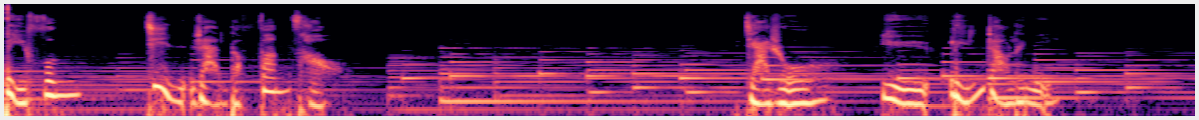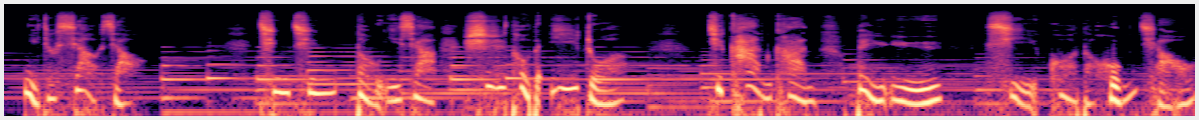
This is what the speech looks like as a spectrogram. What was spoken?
被风浸染的芳草。假如雨淋着了你，你就笑笑。轻轻抖一下湿透的衣着，去看看被雨洗过的虹桥。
